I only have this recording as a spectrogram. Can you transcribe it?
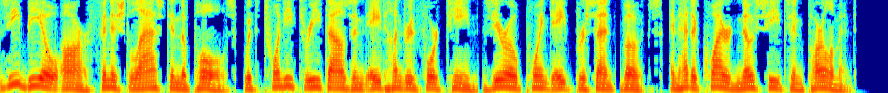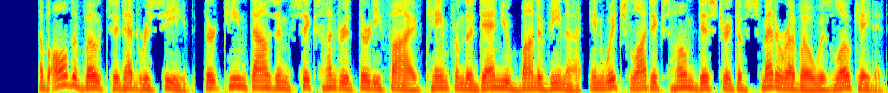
ZBOR finished last in the polls, with 23,814 votes, and had acquired no seats in parliament. Of all the votes it had received, 13,635 came from the Danube-Banovina, in which Ljotic's home district of Smederevo was located.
